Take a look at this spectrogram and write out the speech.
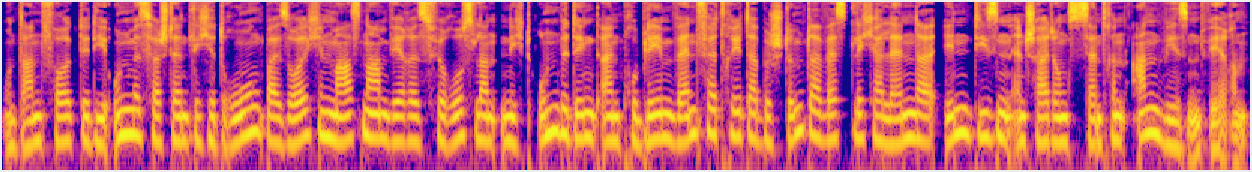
Und dann folgte die unmissverständliche Drohung, bei solchen Maßnahmen wäre es für Russland nicht unbedingt ein Problem, wenn Vertreter bestimmter westlicher Länder in diesen Entscheidungszentren anwesend wären.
